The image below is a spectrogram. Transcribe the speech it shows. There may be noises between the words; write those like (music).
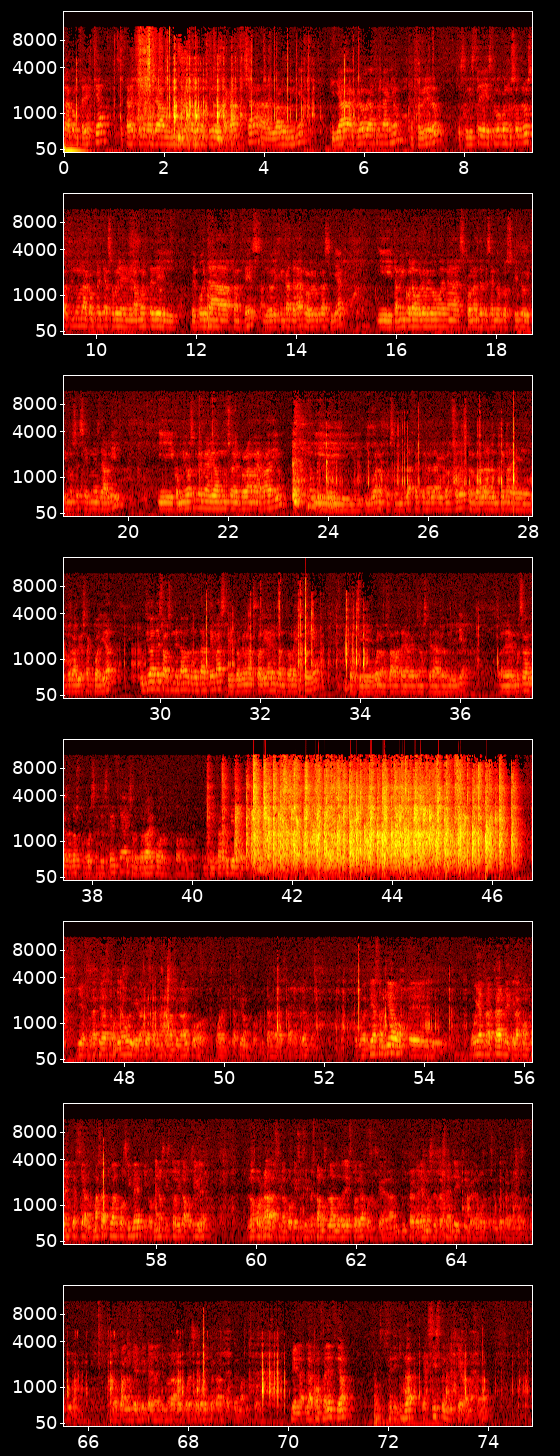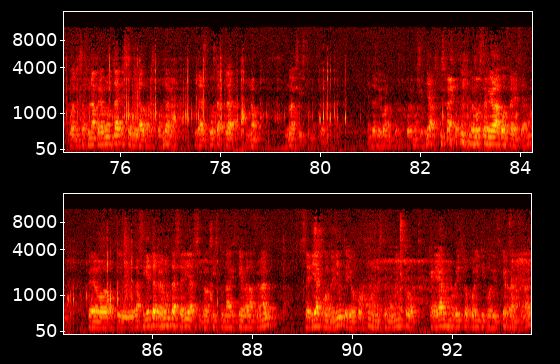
una conferencia. Esta vez tenemos ya un viejo conocido de esta casa, a Eduardo Núñez, que ya creo que hace un año, en febrero, estuviste, estuvo con nosotros haciendo una conferencia sobre la muerte del, poeta francés de origen catalán, Robert Brasillac, y también colaboró luego en las jornadas de pensamiento proscrito que hicimos ese mes de abril. Y conmigo siempre me ha ayudado mucho en el programa de radio. Y, bueno, pues es un placer tenerle aquí con nosotros, que nos va a hablar de un tema de, de rabiosa actualidad últimamente estamos intentando tratar temas que toquen la actualidad y no tanto la historia, porque bueno, es la batalla que tenemos que dar hoy en día. Eh, muchas gracias a todos por vuestra asistencia y sobre todo a él por, utilizar su tiempo. Bien, gracias Santiago y gracias a Alianza Nacional por, la invitación, por invitarme a esta conferencia. Como decía Santiago, voy a tratar de que la conferencia sea lo más actual posible y lo menos histórica posible, no por nada, sino porque si siempre estamos hablando de la historia, pues nos quedarán, perderemos el presente y si perdemos el presente, perderemos el futuro. Lo cual no quiere decir que haya que ignorarlo, por eso voy a empezar por temas históricos. Bien, la, conferencia se titula ¿Existe una izquierda nacional? Cuando se hace una pregunta es obligado a responderla. Y la respuesta es clara, no, no existe una izquierda nacional. Entonces, bueno, pues podemos ir ya. (laughs) Hemos terminado la conferencia, ¿no? Pero eh, la siguiente pregunta sería, si no existe una izquierda nacional, ¿Sería conveniente y oportuno en este momento crear un proyecto político de izquierda nacional?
